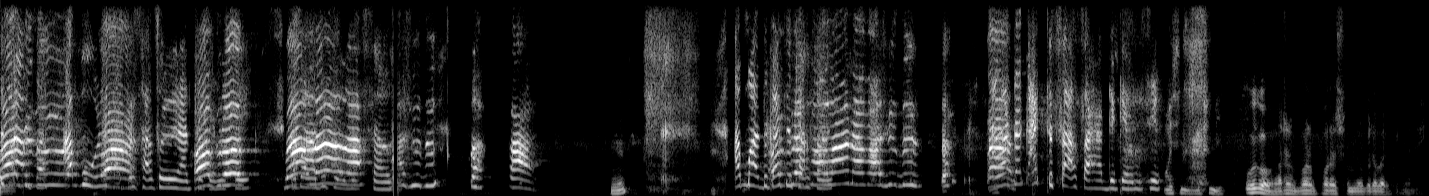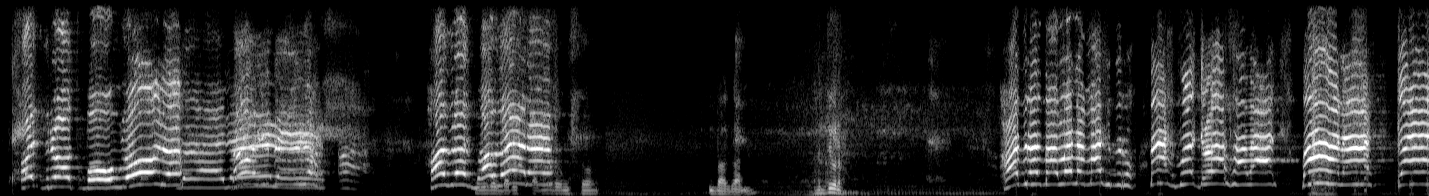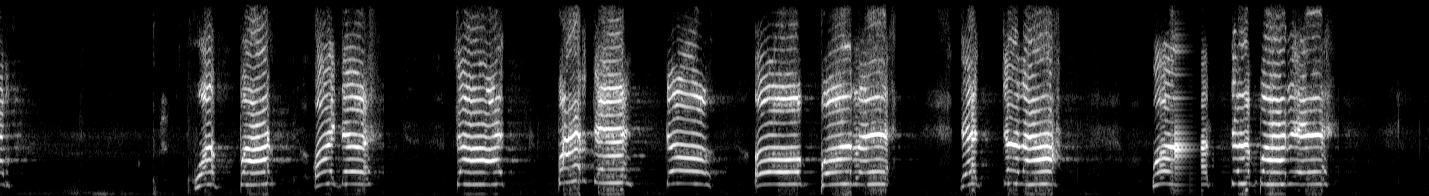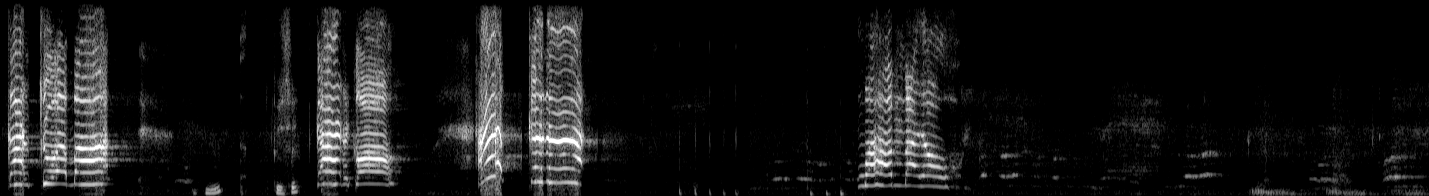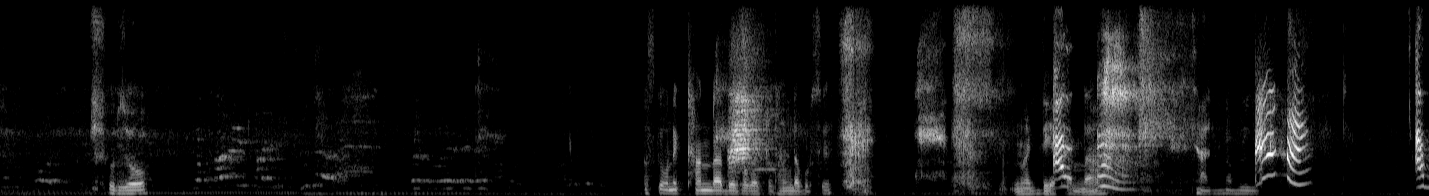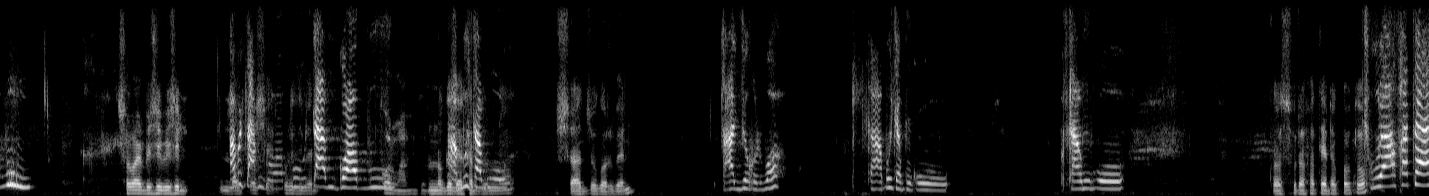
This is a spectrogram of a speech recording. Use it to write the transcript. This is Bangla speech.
বড় ছেলে abu kata sasai হুম Amma ada kata sasai ada kata sasai ada kemsi ওই গো আরও বড় পরে সুন্দর করে বাড়ি করব অংশ বাগান হাত সূর্য আজকে অনেক ঠান্ডা ব্যাপক একটা ঠান্ডা পড়ছে। নাক দিয়ে ঠান্ডা। সবাই বেশি বেশি লাইকটা শেয়ার করে দিবেন। অন্যকে দেখার। জন্য সাহায্য করবেন। সাহায্য করব? থামবো কত সূরা ফাতিহাটা কত সূরা ফাতিহা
